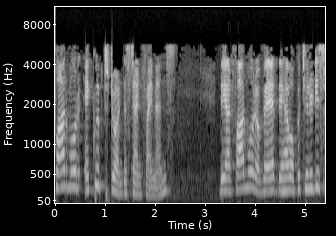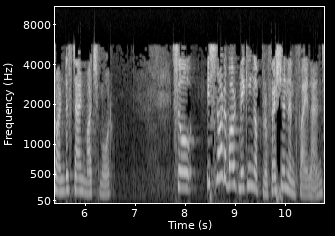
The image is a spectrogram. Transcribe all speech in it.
far more equipped to understand finance. They are far more aware. They have opportunities to understand much more. So it's not about making a profession in finance.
